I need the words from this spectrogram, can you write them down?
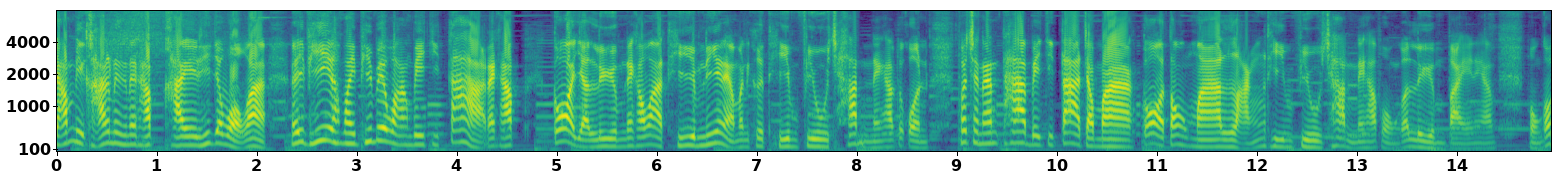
ย้ำอีกครั้งหนึ่งนะครับ ใครที่จะบอกว่าเฮ้ยพี่ทำไมพี่ไม่วางเบจิต้านะครับ ก็อย่าลืมนะครับว่าทีมนี้เนี่ยมันคือทีมฟิวชั่นนะครับทุกคน เพราะฉะนั้นถ้าเบจิต้าจะมาก็ต้องมาหลังทีมฟิวชั่นนะครับผมก็ลืมไปนะครับ ผมก็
